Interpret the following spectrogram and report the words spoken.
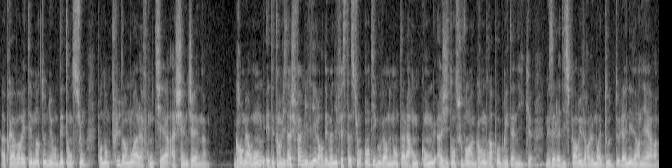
après avoir été maintenue en détention pendant plus d'un mois à la frontière à Shenzhen. Grand-mère Wong était un visage familier lors des manifestations antigouvernementales à Hong Kong, agitant souvent un grand drapeau britannique, mais elle a disparu vers le mois d'août de l'année dernière.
